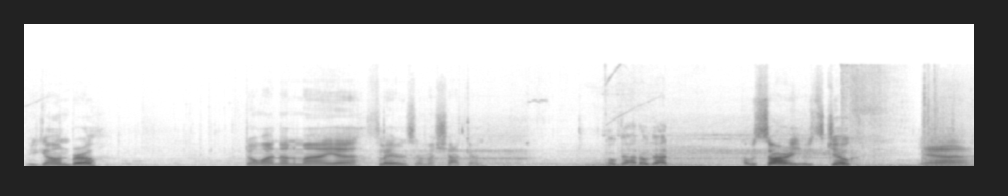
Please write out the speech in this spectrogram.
Where you going, bro? Don't want none of my uh, flares or my shotgun? Oh god, oh god. I was sorry, it was a joke. Yeah.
